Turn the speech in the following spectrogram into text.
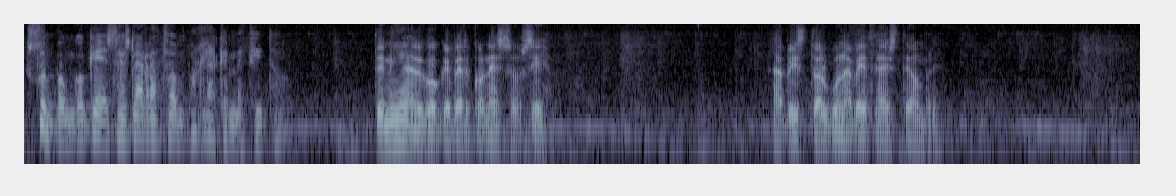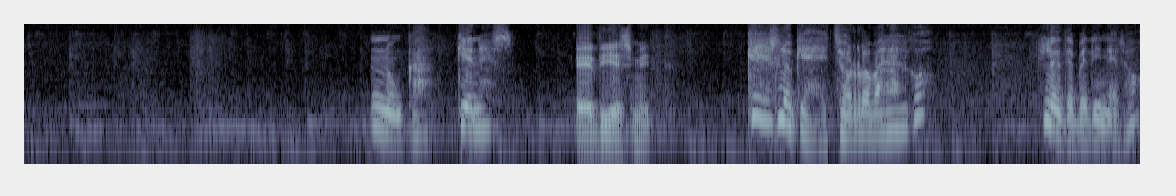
Supongo que esa es la razón por la que me citó. Tenía algo que ver con eso, sí. ¿Ha visto alguna vez a este hombre? Nunca. ¿Quién es? Eddie Schmidt. ¿Qué es lo que ha hecho? ¿Robar algo? ¿Le debe dinero?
